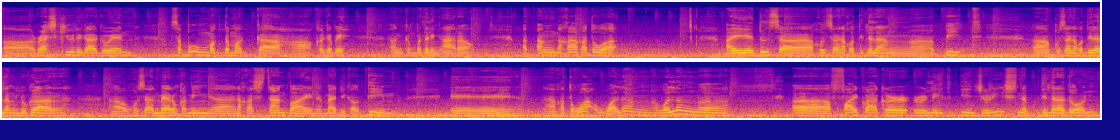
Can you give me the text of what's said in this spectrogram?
uh, rescue na gagawin sa buong magdamag ka, uh, kagabi hanggang madaling araw. At ang nakakatuwa ay dun sa kung saan ako dinalang uh, beat uh, kung saan ako dinalang lugar uh, kung saan meron kaming uh, naka-standby na medical team eh nakakatuwa. Walang walang uh, uh, firecracker related injuries na dinala doon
